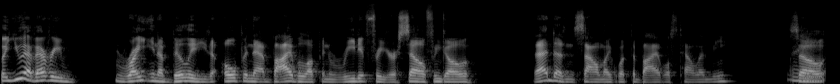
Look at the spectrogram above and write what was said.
but you have every right and ability to open that Bible up and read it for yourself and go, that doesn't sound like what the Bible's telling me. So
